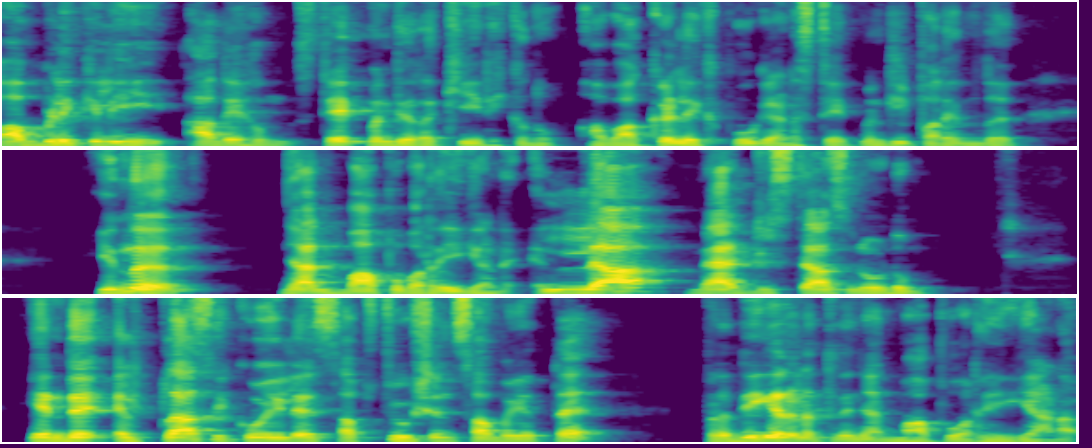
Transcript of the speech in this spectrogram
പബ്ലിക്കലി അദ്ദേഹം സ്റ്റേറ്റ്മെന്റ് ഇറക്കിയിരിക്കുന്നു. ആ വാക്കുകളിലേക്ക് പോവുകയാണ്. സ്റ്റേറ്റ്മെന്റിൽ പറയുന്നത് ഇന്ന് ഞാൻ മാപ്പ് പറയുകയാണ്. എല്ലാ മാഡ്രിഡ് സ്റ്റാർസിനോടും എന്റെ എൽ ക്ലാസിക്കോയിലെ സബ്സ്റ്റിറ്റ്യൂഷൻ സമയത്തെ പ്രതികരണത്തിന് ഞാൻ മാപ്പ് പറയുകയാണ്.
